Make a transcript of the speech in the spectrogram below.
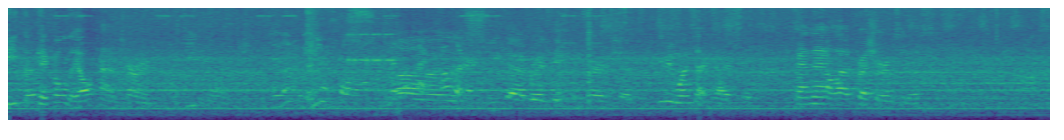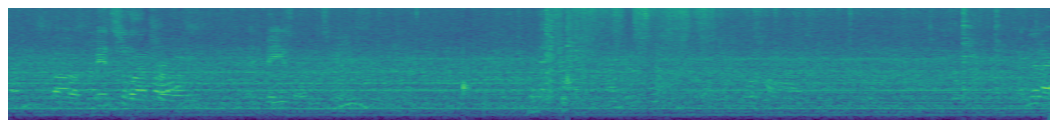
meet the pickle, they all kind of turn a deep orange. They look beautiful. I love that color. sweet uh, red bacon carrot Give me one second, guys. And then I'll add fresh herbs to this. Awesome. Uh, mint, cilantro, and basil in this case. And then I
